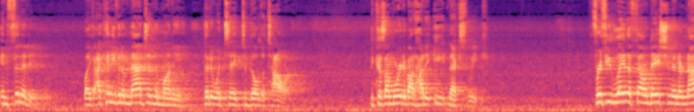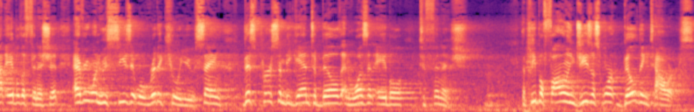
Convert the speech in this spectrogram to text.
infinity. Like I can't even imagine the money that it would take to build a tower. Because I'm worried about how to eat next week. For if you lay the foundation and are not able to finish it, everyone who sees it will ridicule you, saying, This person began to build and wasn't able to finish. The people following Jesus weren't building towers,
